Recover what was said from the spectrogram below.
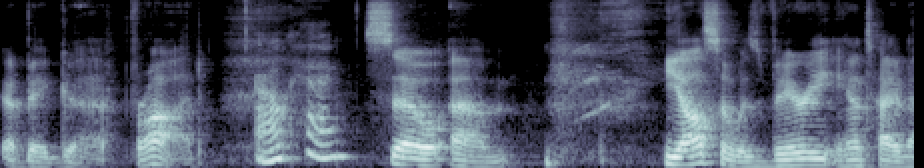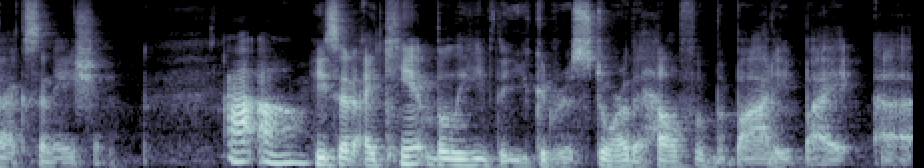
a big uh, fraud." Okay. So um, he also was very anti-vaccination. Uh oh. He said, "I can't believe that you could restore the health of the body by uh,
